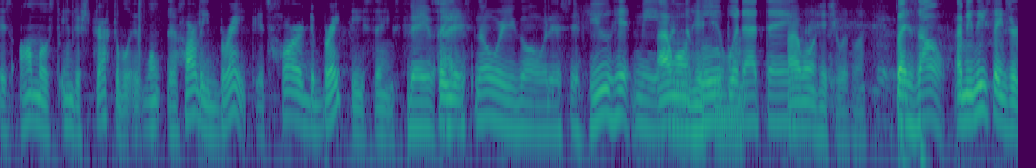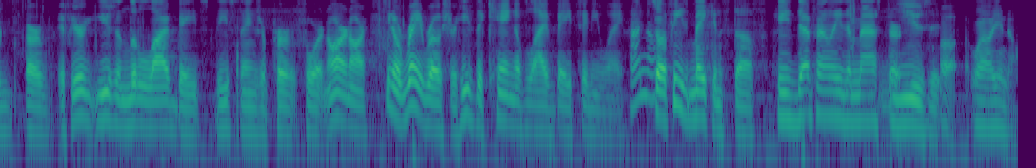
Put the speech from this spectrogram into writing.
is almost indestructible. It won't it hardly break. It's hard to break these things. Dave, So I you- just know where you're going with this. If you hit me I won't hit you with one. that thing, I won't hit you with one. But It's on. I mean, these things are, are if you're using little live baits, these things are perfect for it. And R and R, you know, Ray Rosher, he's the king of live baits anyway. I know. So if he's making stuff, he's definitely the master. Use it. Uh, well, you know.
